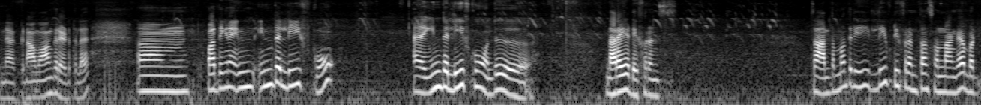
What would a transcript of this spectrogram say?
எனக்கு நான் வாங்குகிற இடத்துல. பார்த்தீங்கன்னா இந்த லீஃப்க்கும் இந்த லீஃப்க்கும் வந்து நிறைய டிஃப்ரென்ஸ் ஸோ அந்த மாதிரி லீஃப் டிஃப்ரெண்ட் தான் சொன்னாங்க. பட்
